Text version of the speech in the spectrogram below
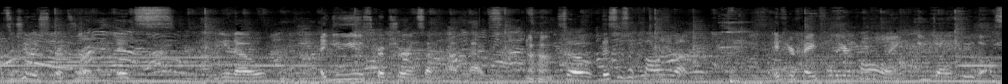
It's a Jewish scripture. Right. It's, you know, you use scripture in some context. Uh huh. So this is a calling about if you're faithful to your calling, you don't do this.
